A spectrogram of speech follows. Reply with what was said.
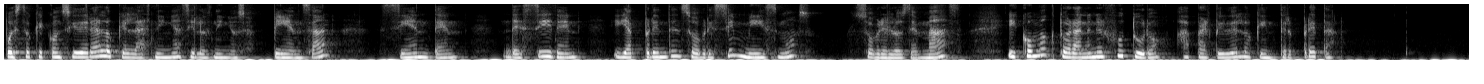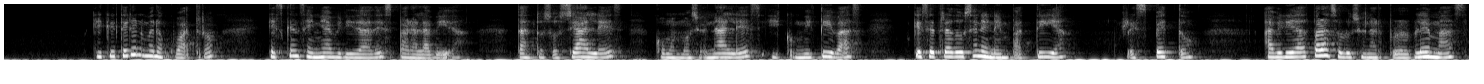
puesto que considera lo que las niñas y los niños piensan, sienten, deciden y aprenden sobre sí mismos, sobre los demás y cómo actuarán en el futuro a partir de lo que interpretan. El criterio número cuatro es que enseña habilidades para la vida, tanto sociales como emocionales y cognitivas, que se traducen en empatía, respeto, habilidad para solucionar problemas,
